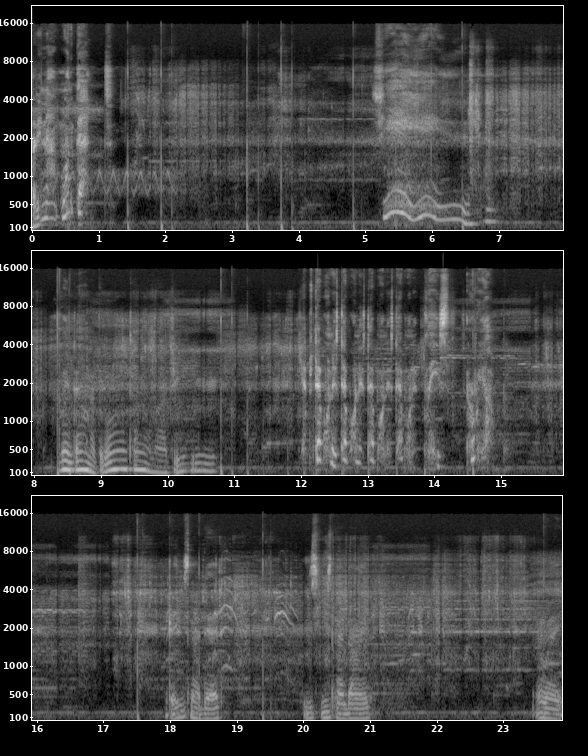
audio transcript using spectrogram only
I did not want that. Shit. My G. Yep, step on it, step on it, step on it, step on it, please. Hurry up. Okay, he's not dead. He's he's not dying. Alright.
